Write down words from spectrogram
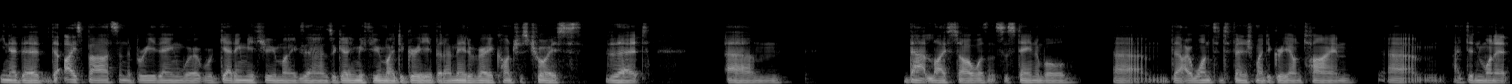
you know the the ice baths and the breathing were were getting me through my exams, were getting me through my degree. But I made a very conscious choice that um, that lifestyle wasn't sustainable. Um, that I wanted to finish my degree on time. Um, I didn't want it,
